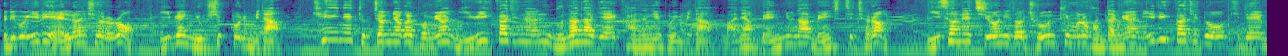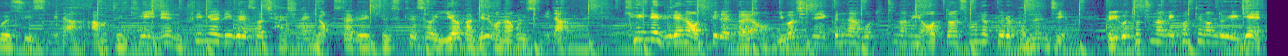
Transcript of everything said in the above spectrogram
그리고 1위 앨런 시어러로 260골입니다. 케인의 득점력을 보면 2위까지는 무난하게 가능해 보입니다. 만약 맨유나 맨시티처럼 2선의 지원이 더 좋은 팀으로 간다면 1위까지도 기대해 볼 수 있습니다. 아무튼 케인은 프리미어리그에서 자신의 역사를 계속해서 이어가길 원하고 있습니다. 케인의 미래는 어떻게 될까요? 이번 시즌이 끝나고 토트넘이 어떤 성적표를 받는지 그리고 토트넘이 콘테 감독에게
